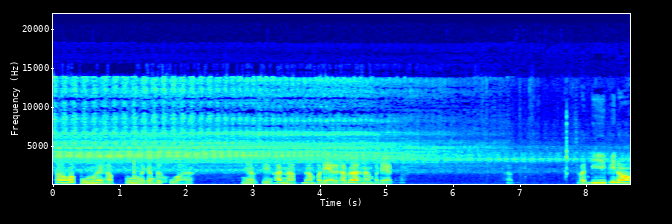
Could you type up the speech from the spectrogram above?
เอามาปรุงเลยครับปรุงก็จังไปขัวนะนี่ครับสีขั้นน้ำน้ำปลาแดกเลยครับเด้อนำปลาแดกครับ สวัสดีพี่น้อง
